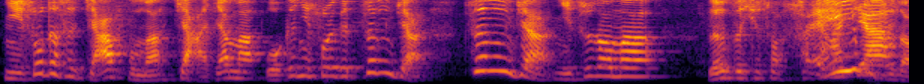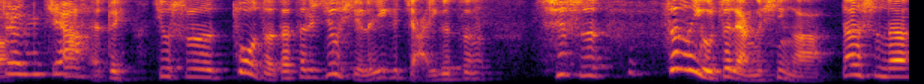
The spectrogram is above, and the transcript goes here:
你说的是贾府吗？贾家吗？我跟你说一个曾家，曾家你知道吗？冷子兴说谁不知道？曾家？哎，对，就是作者在这里就写了一个贾一个曾，其实真有这两个姓啊，但是呢，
